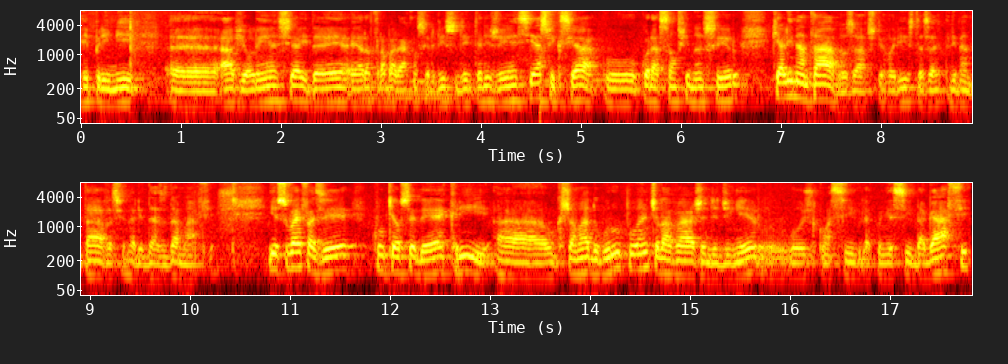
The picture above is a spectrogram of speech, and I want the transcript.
reprimir uh, a violência, a ideia era trabalhar com serviços de inteligência e asfixiar o coração financeiro que alimentava os atos terroristas, alimentava as finalidades da máfia. Isso vai fazer com que a OCDE crie uh, o chamado Grupo Anti-Lavagem de Dinheiro, hoje com a sigla conhecida GAF,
